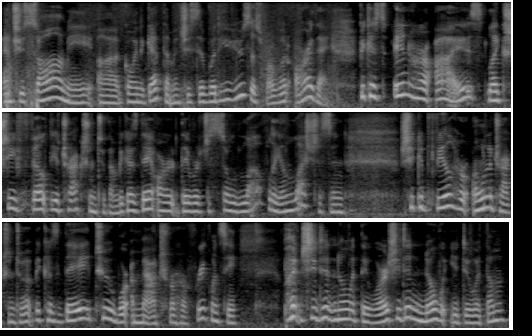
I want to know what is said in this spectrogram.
and she saw me uh, going to get them and she said, What do you use this for? What are they? Because in her eyes, like she felt the attraction to them because they are, they were just so lovely and luscious and she could feel her own attraction to it because they too were a match for her frequency. But she didn't know what they were. She didn't know what you do with them.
